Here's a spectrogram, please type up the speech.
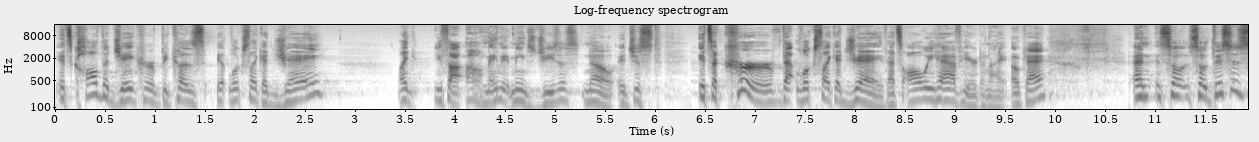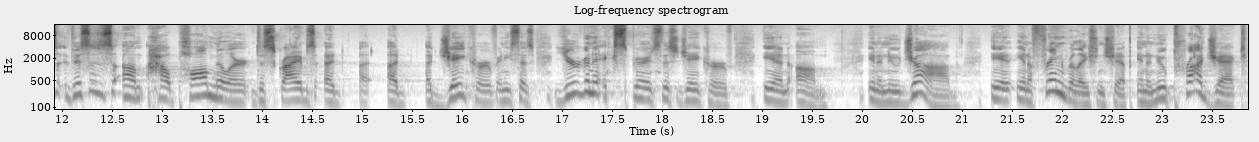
It's called the J curve because it looks like a J, like you thought, oh, maybe it means Jesus. No, it just, it's a curve that looks like a J. That's all we have here tonight, okay? And so, so this is, this is um, how Paul Miller describes a, a, a J curve, and he says, You're going to experience this J curve in, um, in a new job, in, in a friend relationship, in a new project,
